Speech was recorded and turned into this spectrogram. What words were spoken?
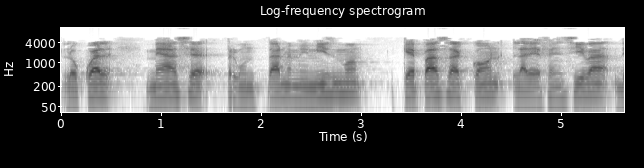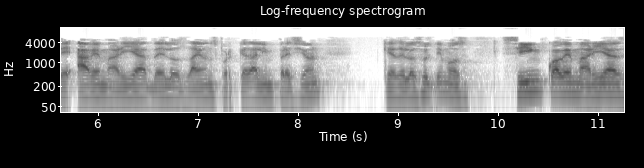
lo cual me hace preguntarme a mí mismo qué pasa con la defensiva de Ave María de los Lions, porque da la impresión que de los últimos cinco Ave Marías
